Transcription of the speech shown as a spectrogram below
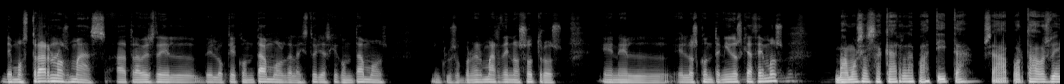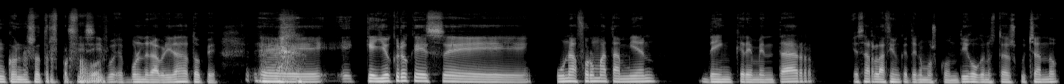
de mostrarnos más a través de lo que contamos, de las historias que contamos, incluso poner más de nosotros en, los contenidos que hacemos. Vamos a sacar la patita, o sea, aportaos bien con nosotros, por favor. Sí, vulnerabilidad a tope. Eh, eh, que yo creo que es eh, una forma también de incrementar esa relación que tenemos contigo, que nos estás escuchando,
